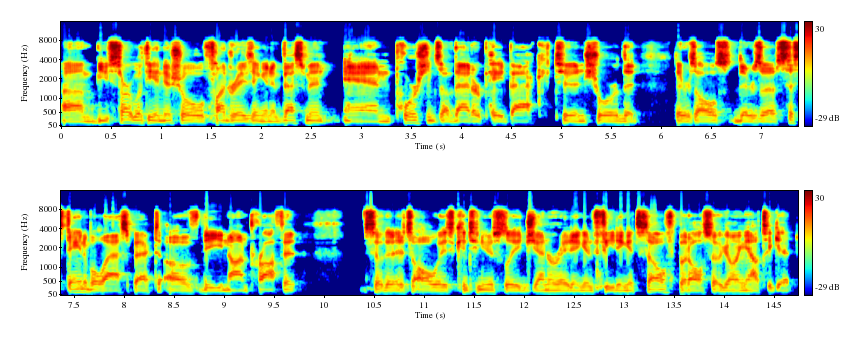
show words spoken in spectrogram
um, you start with the initial fundraising and investment, and portions of that are paid back to ensure that there's also there's a sustainable aspect of the nonprofit, so that it's always continuously generating and feeding itself, but also going out to get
